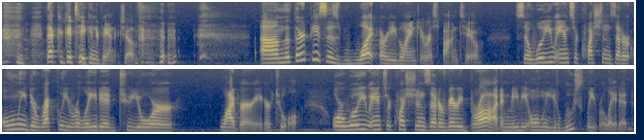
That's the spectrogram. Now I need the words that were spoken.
that could get taken advantage of. um, the third piece is what are you going to respond to? So will you answer questions that are only directly related to your library or tool? Or will you answer questions that are very broad and maybe only loosely related?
